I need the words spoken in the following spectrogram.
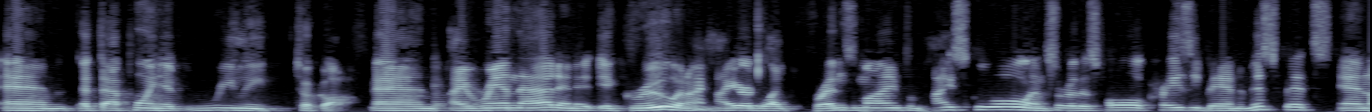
And at that point, it really took off. And I ran that and it, it grew. And I hired like friends of mine from high school and sort of this whole crazy band of misfits. And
